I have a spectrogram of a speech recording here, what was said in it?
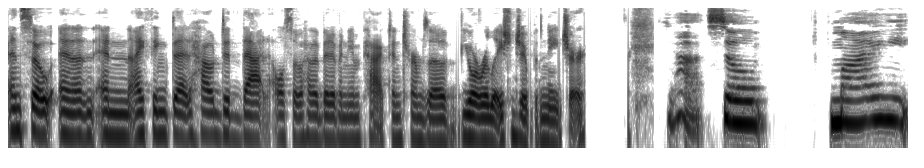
And so and and i think that how did that also have a bit of an impact in terms of your relationship with nature? Yeah. So my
